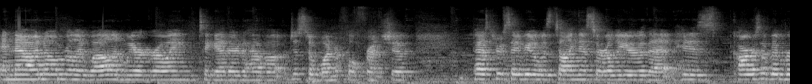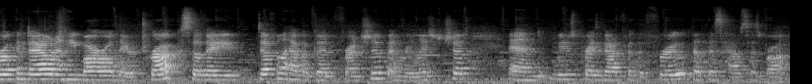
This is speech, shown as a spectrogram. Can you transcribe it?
And now I know him really well and we are growing together to have a, just a wonderful friendship. Pastor Savio was telling us earlier that his cars have been broken down and he borrowed their truck. So they definitely have a good friendship and relationship. And we just praise God for the fruit that this house has brought.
